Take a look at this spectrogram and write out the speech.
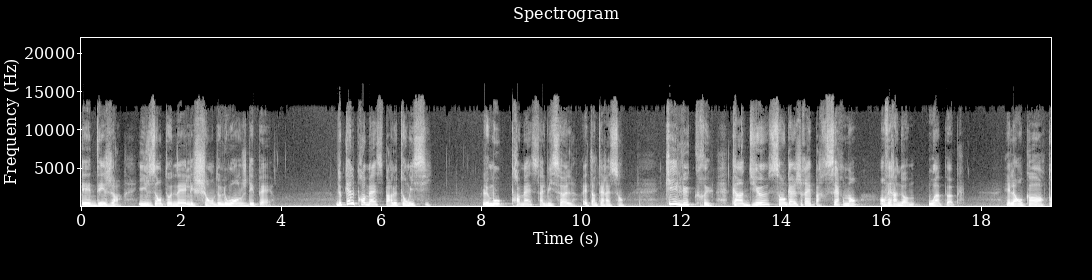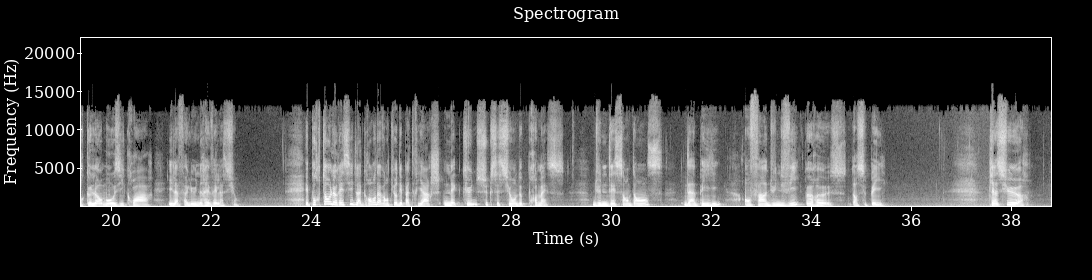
et déjà ils entonnaient les chants de louange des pères. De quelle promesse parle-t-on ici? Le mot promesse à lui seul est intéressant. Qui l'eût cru qu'un Dieu s'engagerait par serment envers un homme ou un peuple? Et là encore, pour que l'homme ose y croire, il a fallu une révélation. Et pourtant, le récit de la grande aventure des patriarches n'est qu'une succession de promesses, d'une descendance, d'un pays, enfin d'une vie heureuse dans ce pays. Bien sûr,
